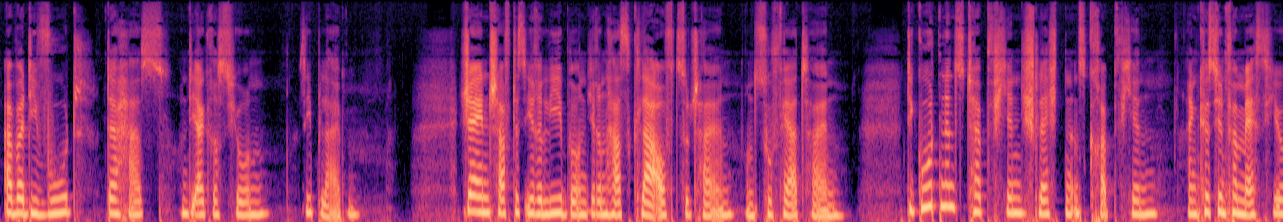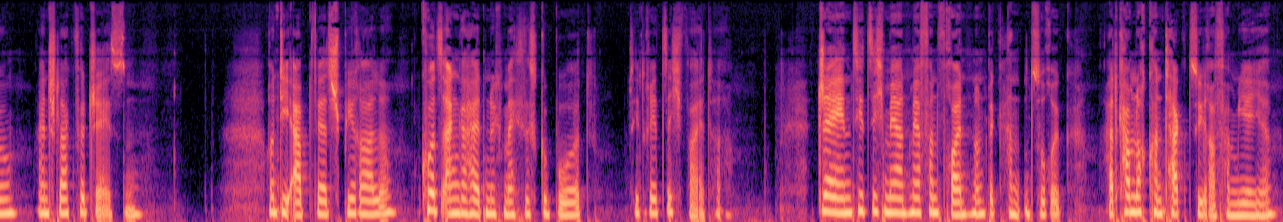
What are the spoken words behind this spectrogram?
aber die Wut, der Hass und die Aggression, sie bleiben. Jane schafft es, ihre Liebe und ihren Hass klar aufzuteilen und zu verteilen. Die Guten ins Töpfchen, die Schlechten ins Kröpfchen. Ein Küsschen für Matthew, ein Schlag für Jason. Und die Abwärtsspirale, kurz angehalten durch Matthews Geburt, sie dreht sich weiter. Jane zieht sich mehr und mehr von Freunden und Bekannten zurück, hat kaum noch Kontakt zu ihrer Familie.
